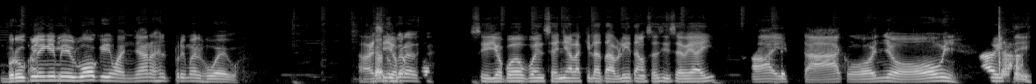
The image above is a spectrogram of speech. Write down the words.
Brooklyn y Milwaukee, mañana es el primer juego. a ver ¿Qué si yo, crees? si yo puedo, puedo enseñar aquí la tablita, no sé si se ve ahí. Ahí está, coño, Omi. Ah, ¿viste?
